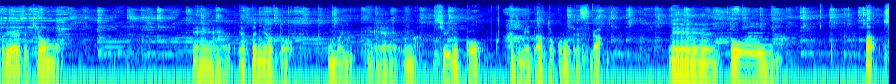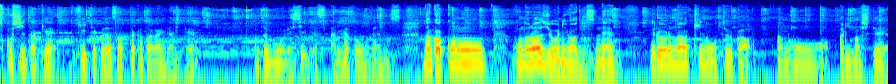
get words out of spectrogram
とりあえず今日も、えーやってみようと思い、えー今、収録を始めたところですが、えっ、と、あ、少しだけ聞いてくださった方がいらして、とても嬉しいです。ありがとうございます。なんかこの、このラジオにはですね、いろいろな機能というか、あのありまして、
